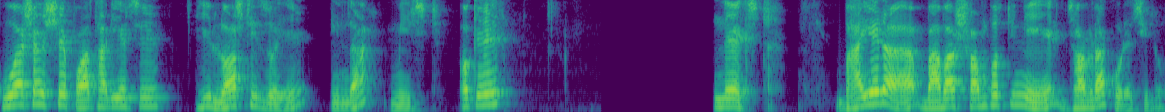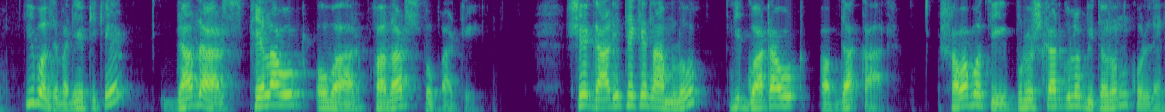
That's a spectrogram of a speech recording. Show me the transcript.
কুয়াশায় সে পথ হারিয়েছে। He lost his way in the mist okay next ভাইয়েরা বাবার সম্পত্তি নিয়ে ঝগড়া করেছিল। কি বলতে পারি এটিকে? Brothers fell out over father's property সে গাড়ি থেকে নামলো he got out of the car সভাপতি পুরস্কারগুলো বিতরণ করলেন।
